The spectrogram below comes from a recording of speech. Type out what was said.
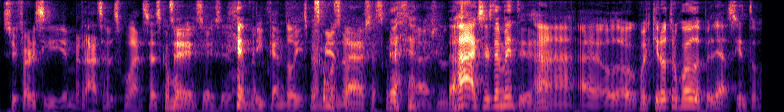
Street Fighter si en verdad sabes jugar. ¿Sabes cómo? Sí, sí, sí. Brincando y Es como spameando. Smash, es como Smash. ¿no? Ajá, exactamente. ajá, ajá, o, o cualquier otro juego de pelea, siento.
